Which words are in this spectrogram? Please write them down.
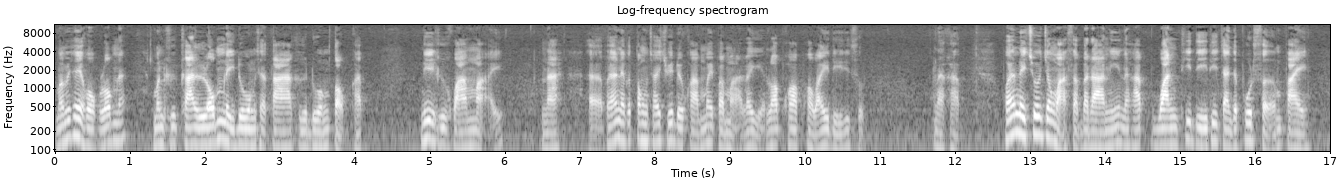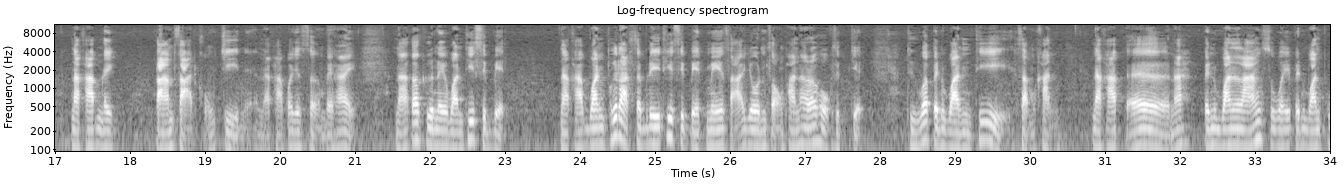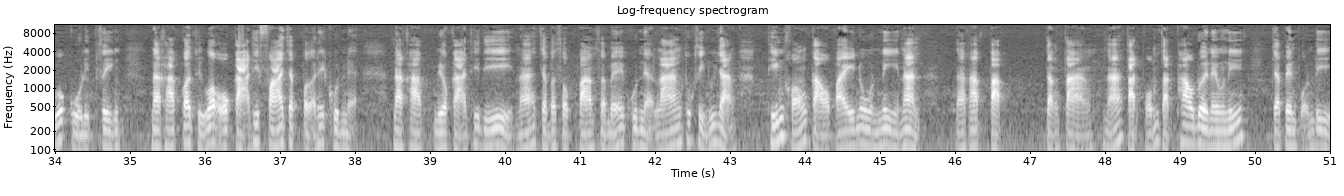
มันไม่ใช่หกล้มนะ มันคือการล้มในดวงชะตาคือดวงตกครับ นี่คือความหมายนะเเพราะฉะนั้นก็ต้องใช้ชีวิตด้วยความไม่ประมาทละเอียดรอบคอบพอไว้ดีที่สุดนะครับ เพราะฉะนั้นในช่วงจังหวะสัปดาห์นี้นะครับ วันที่ดีที่อาจารย์จะพูดเสริมไปนะครับ ในตามศาสตร์ของจีนเนี่ยนะครับ ก็จะเสริมไปให้นะก็คือในวันที่ 11 นะครับวันพฤหัสบดีที่ 11 เมษายน 2567 ถือว่าเป็นวันที่สำคัญนะครับเออนะเป็นวันล้างซวย เป็นวันพัวกูหลิบซิงนะครับ ก็ถือว่าโอกาสที่ฟ้าจะเปิดให้คุณเนี่ยนะครับ มีโอกาสที่ดีนะ จะประสบความสำเร็จให้คุณเนี่ยล้างทุกสิ่งทุกอย่างทิ้งของเก่าไปนู่นนี่นั่นนะครับ ปรับต่างๆนะตัดผมตัดเผ้าด้วยในวันนี้จะเป็นผลดี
